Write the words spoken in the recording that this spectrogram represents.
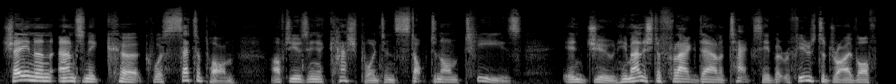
Shane and Anthony Kirk were set upon after using a cash point in Stockton on Tees in June. He managed to flag down a taxi but refused to drive off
